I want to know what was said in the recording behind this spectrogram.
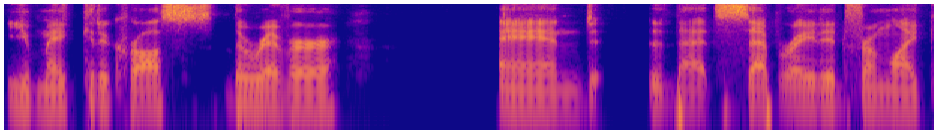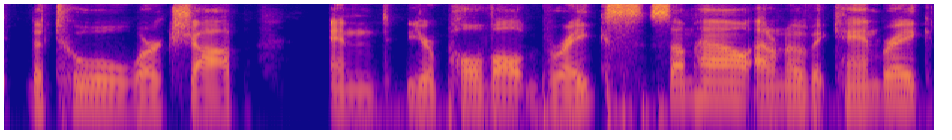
you make it across the river and that's separated from like the tool workshop and your pole vault breaks somehow. I don't know if it can break.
